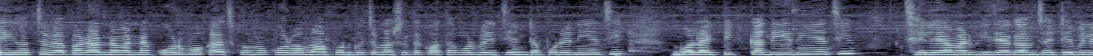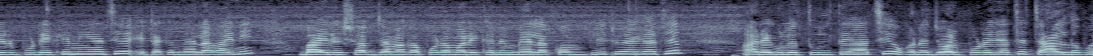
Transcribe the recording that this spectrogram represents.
এই হচ্ছে ব্যাপার, রান্নাবান্না করব, কাজকর্ম করব, মা ফোন করছে, মার সাথে কথা বলব, এই চেনটা পরে নিয়েছি, গলায় টিক্কা দিয়ে নিয়েছি, ছেলে আমার ভিজা গামছায় টেবিলের উপর রেখে নিয়েছে, এটাকে মেলা হয়নি বাইরের সব জামা কাপড় আমার এখানে মেলা কমপ্লিট হয়ে গেছে আর এগুলো তুলতে আছে, ওখানে জল পড়ে যাচ্ছে, চাল দেবো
